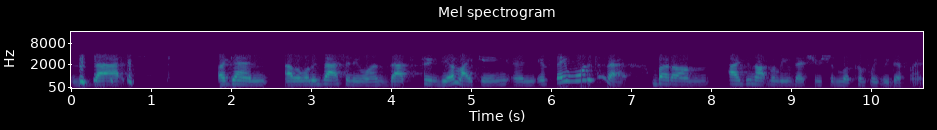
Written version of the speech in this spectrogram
that again, I don't want to bash anyone. That's to their liking, and if they want to do that, but um, I do not believe that you should look completely different.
